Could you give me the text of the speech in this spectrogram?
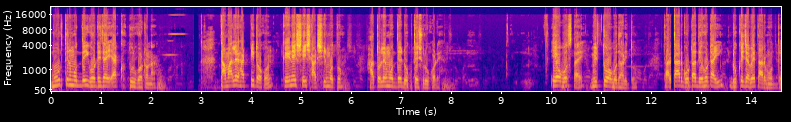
মুহূর্তের মধ্যেই ঘটে যায় এক দুর্ঘটনা। তামালের হাতটি তখন ক্রেনের সেই সারসির মতো হাতলের মধ্যে ঢুকতে শুরু করে। এ অবস্থায় মৃত্যু অবধারিত। তার তার গোটা দেহটাই ঢুকে যাবে তার মধ্যে।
